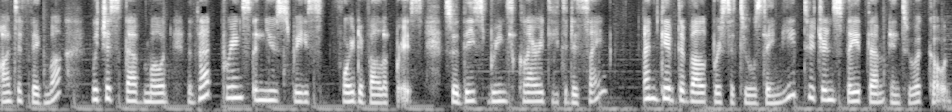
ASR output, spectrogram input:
onto Figma, which is Dev Mode that brings a new space for developers. So this brings clarity to design and give developers the tools they need to translate them into a code.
